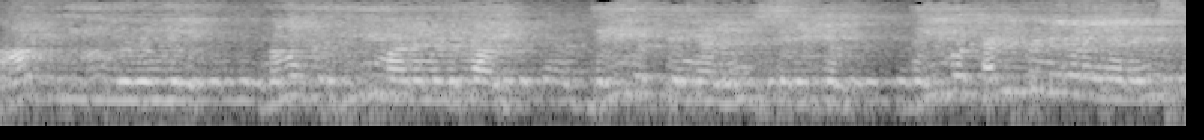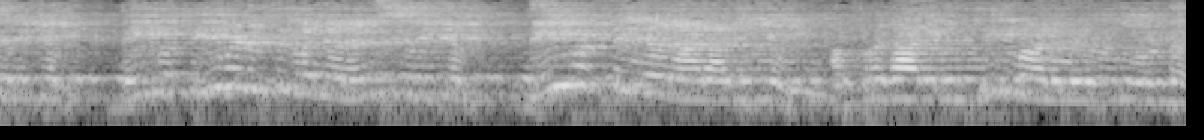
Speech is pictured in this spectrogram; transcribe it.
ആഗ്രഹിക്കുന്നുവെങ്കിൽ നമുക്ക് തീരുമാനമെടുക്കാം. ദൈവത്തെ ഞാൻ അനുസരിക്കും. ദൈവ കൽപ്പനകളെ ഞാൻ അനുസരിക്കും. ദൈവ തിരുവെടുത്തുകളെ ഞാൻ അനുസരിക്കും. ദൈവത്തെ ഞാൻ ആരാധിക്കും. അപ്രകാരം തീരുമാനമെടുത്തുകൊണ്ട്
